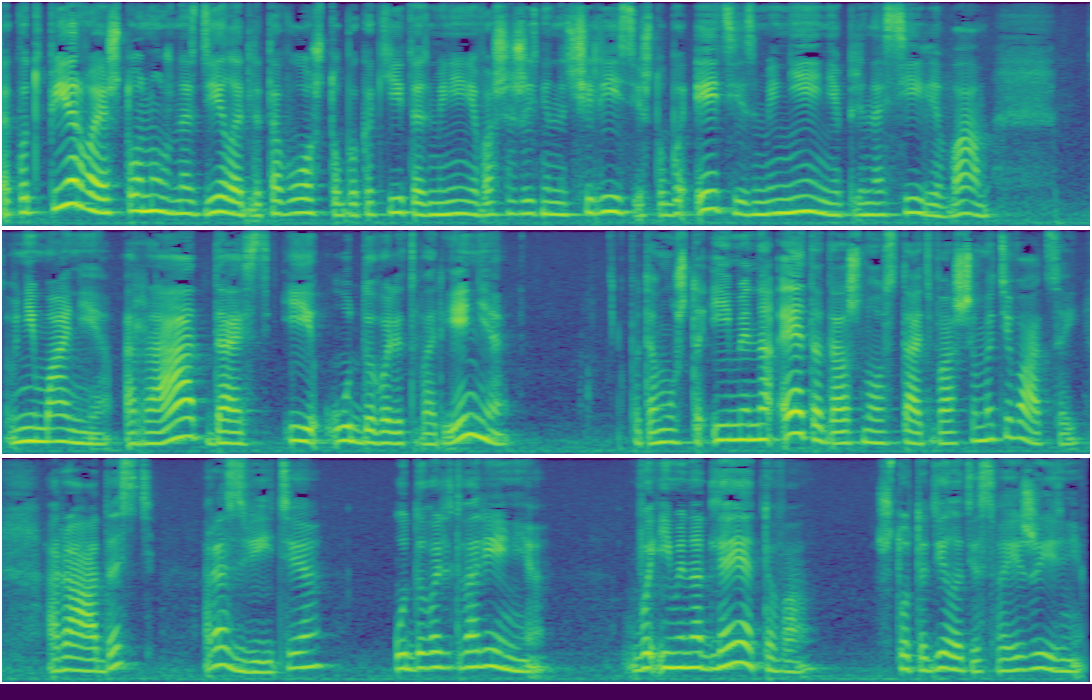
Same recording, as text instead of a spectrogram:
Так вот, первое, что нужно сделать для того, чтобы какие-то изменения в вашей жизни начались, и чтобы эти изменения приносили вам внимание, радость и удовлетворение, потому что именно это должно стать вашей мотивацией. Радость, развитие, удовлетворение. Вы именно для этого что-то делаете в своей жизни,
